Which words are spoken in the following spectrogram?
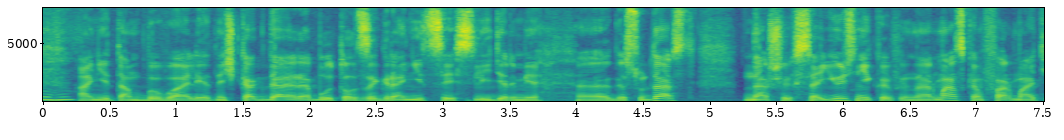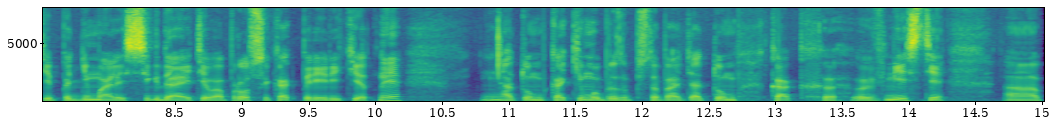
угу. они там бывали. Значит, когда когда я работал за границей с лидерами э, государств, наших союзников и в нормандском формате поднимались всегда эти вопросы как приоритетные о том, каким образом поступать, о том, как э, вместе э,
